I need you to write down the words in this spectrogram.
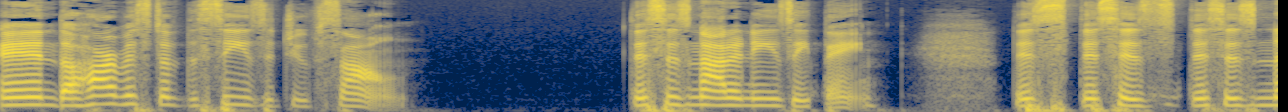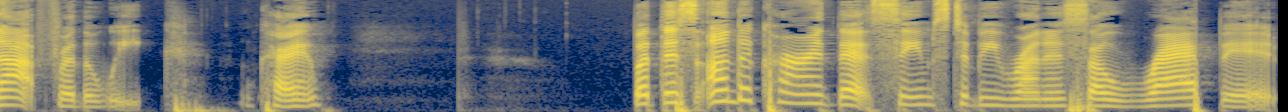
and the harvest of the seeds that you've sown. This is not an easy thing. This this is this is not for the weak, okay? But this undercurrent that seems to be running so rapid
